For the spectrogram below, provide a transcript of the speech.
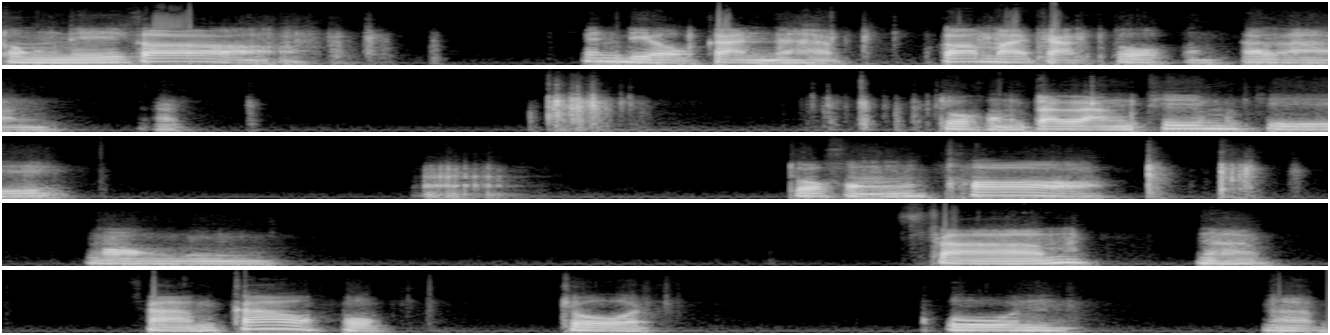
ตรงนี้ก็เช่นเดียวกันนะครับ ก็มาจากตัวของตารางนะครับ ตัวของตารางที่เมื่อกี้อ่า ตัวของข้ององูสามนะครับสามเก้าหกโจทย์ คูณนะครับ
